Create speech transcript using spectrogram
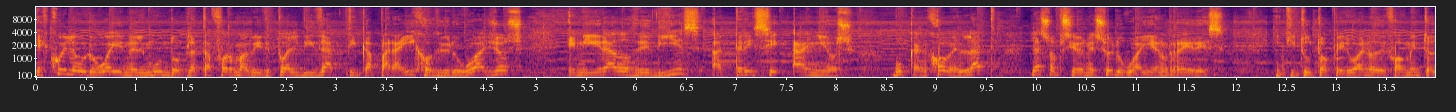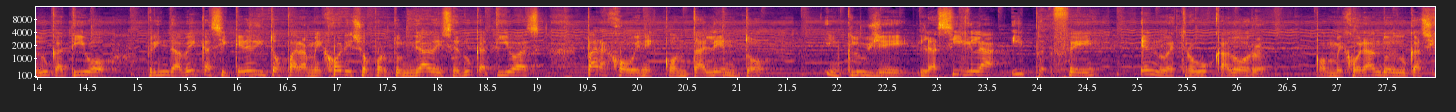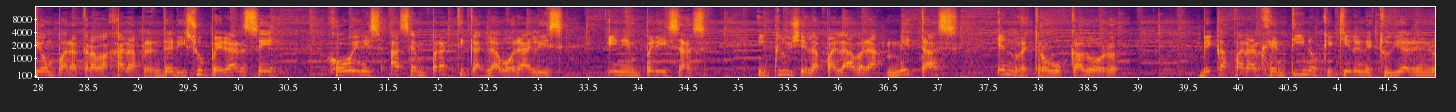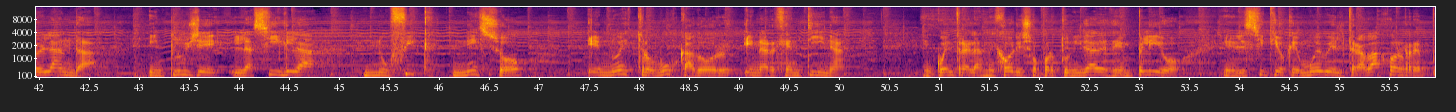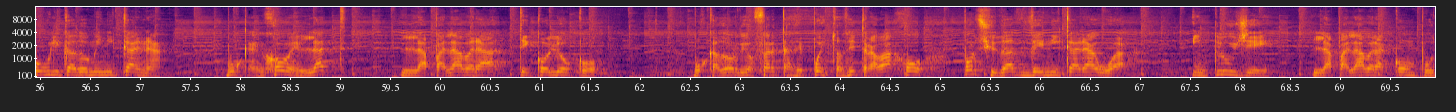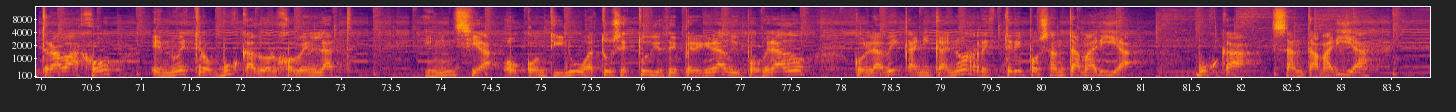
Escuela Uruguay en el Mundo, plataforma virtual didáctica para hijos de uruguayos emigrados de 10 a 13 años. Busca en JovenLat las opciones Uruguay en redes. Instituto Peruano de Fomento Educativo brinda becas y créditos para mejores oportunidades educativas para jóvenes con talento. Incluye la sigla IPFE en nuestro buscador. Con Mejorando Educación para Trabajar, Aprender y Superarse, jóvenes hacen prácticas laborales en empresas. Incluye la palabra metas en nuestro buscador. Becas para argentinos que quieren estudiar en Holanda. Incluye la sigla NUFIC NESO en nuestro buscador en Argentina. Encuentra las mejores oportunidades de empleo el sitio que mueve el trabajo en República Dominicana. Busca en JovenLat la palabra Te Coloco. Buscador de ofertas de puestos de trabajo por ciudad de Nicaragua. Incluye la palabra CompuTrabajo en nuestro buscador JovenLat. Inicia o continúa tus estudios de pregrado y posgrado con la beca Nicanor Restrepo Santa María. Busca Santa María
